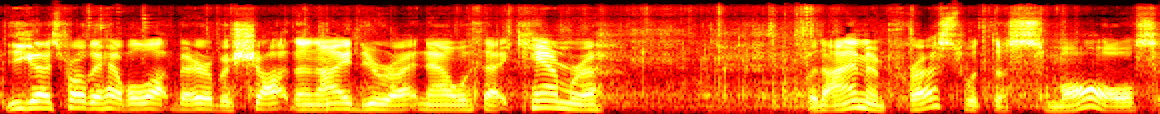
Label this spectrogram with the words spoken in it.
You guys probably have a lot better of a shot than I do right now with that camera, but I'm impressed with the smalls.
